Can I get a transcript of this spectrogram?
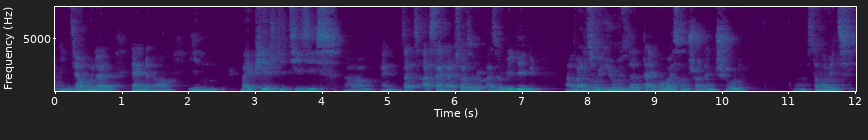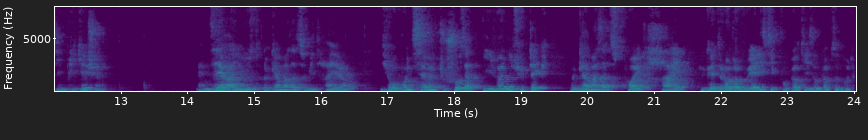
in their model. And uh, in my PhD thesis, um, and that's assigned also as a, as a reading, I've also used that type of assumption and showed uh, some of its implication. And there I used a gamma that's a bit higher, 0.7, to show that even if you take a gamma that's quite high, you get a lot of realistic properties out of the model.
